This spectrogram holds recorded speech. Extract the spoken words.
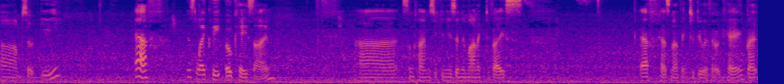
Um, so E, F is like the OK sign. Uh, sometimes you can use a mnemonic device. F has nothing to do with OK, but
